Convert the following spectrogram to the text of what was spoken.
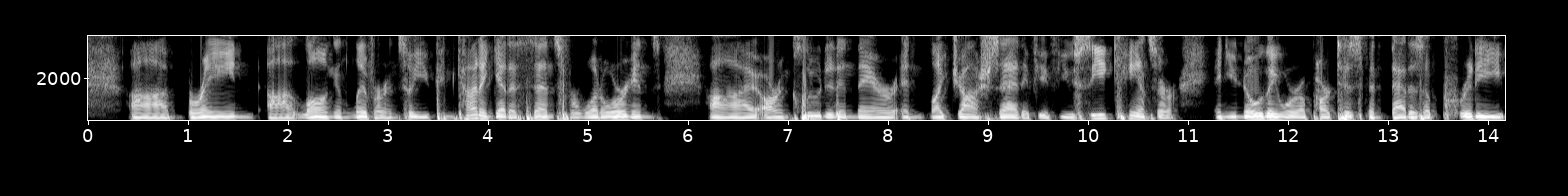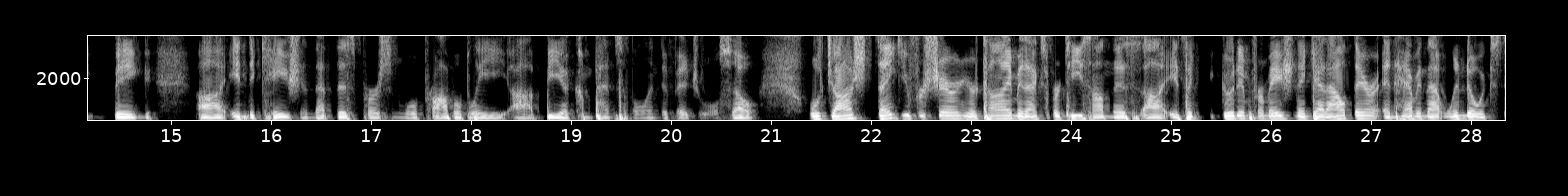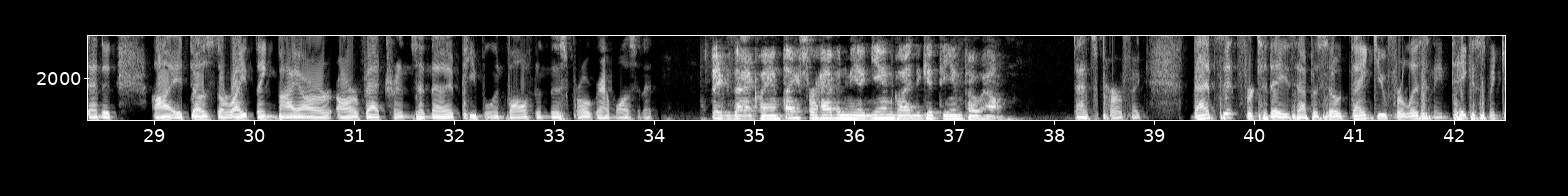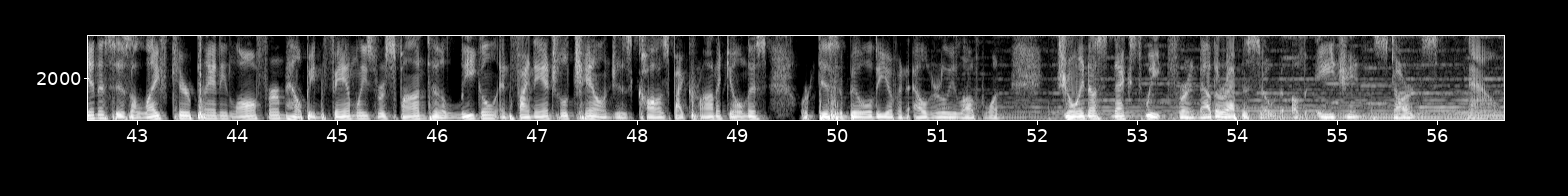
uh, brain, uh, lung, and liver. And so you can kind of get a sense for what organs uh, are included in there. And like Josh said, if, if you see cancer and you know they were a participant, that is a pretty big uh, indication that this person will probably uh, be a compensable individual. So, well, Josh, thank you for sharing your time and expertise on this. Uh, it's a good information to get out there, and having that window extended, uh, it does the right thing by our, our veterans and the people involved in this program, wasn't it? Exactly. And thanks for having me again. Glad to get the info out. That's perfect. That's it for today's episode. Thank you for listening. Takacs McGinnis is a life care planning law firm helping families respond to the legal and financial challenges caused by chronic illness or disability of an elderly loved one. Join us next week for another episode of Aging Starts Now.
